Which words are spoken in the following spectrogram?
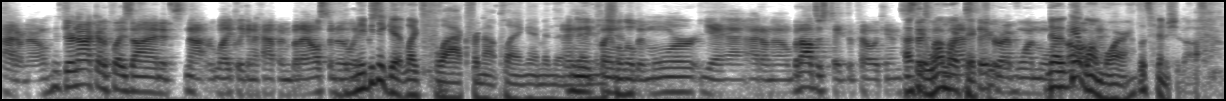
I don't know. If they're not going to play Zion, it's not likely going to happen. But I also know like maybe they get like flack for not playing him, and then and they play him a little bit more. Yeah, I don't know. But I'll just take the Pelicans. Okay, one more pick. pick or I have one more. No, get oh, one more. Let's finish it off.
